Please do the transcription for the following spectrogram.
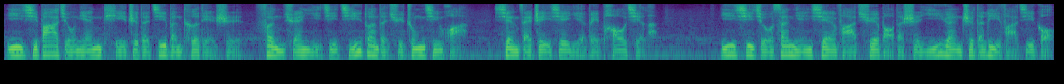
一七八九年体制的基本特点是分权以及极端的去中心化，现在这些也被抛弃了。一七九三年宪法确保的是一院制的立法机构，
